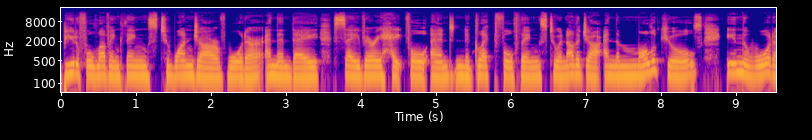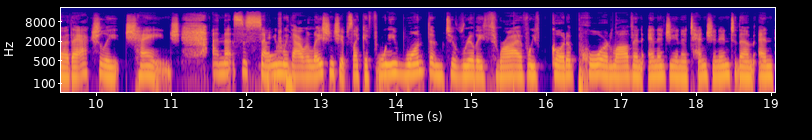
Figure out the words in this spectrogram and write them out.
beautiful, loving things to one jar of water and then they say very hateful and neglectful things to another jar. And the molecules in the water, they actually change. And that's the same with our relationships. Like if we want them to really thrive, we've got to pour love and energy and attention into them. And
